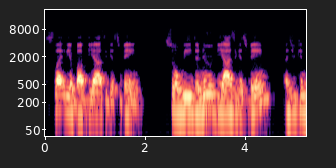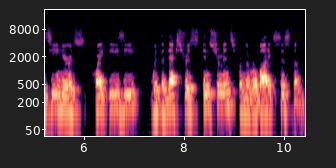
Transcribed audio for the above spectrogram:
slightly above the azygous vein. So we denude the azygous vein. As you can see here, it's quite easy with the dexterous instruments from the robotic system.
